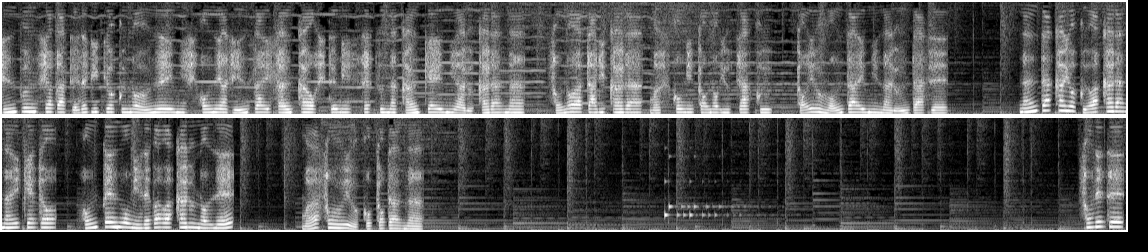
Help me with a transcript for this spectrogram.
新聞社がテレビ局の運営に資本や人材参加をして密接な関係にあるからな、そのあたりからマスコミとの癒着、という問題になるんだぜ。なんだかよくわからないけど、本編を見ればわかるのね。まあそういうことだな。それで、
